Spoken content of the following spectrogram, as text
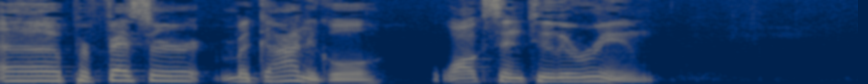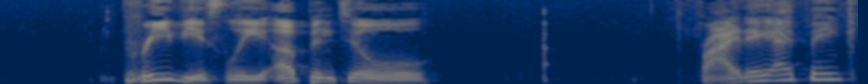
uh, Professor McGonagall walks into the room. Previously, up until Friday, I think,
